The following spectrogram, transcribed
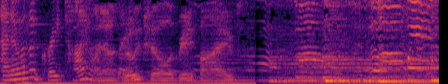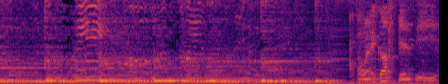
and it was a great time. Yeah, it's Honestly, really chill, great vibes. So when it got busy,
